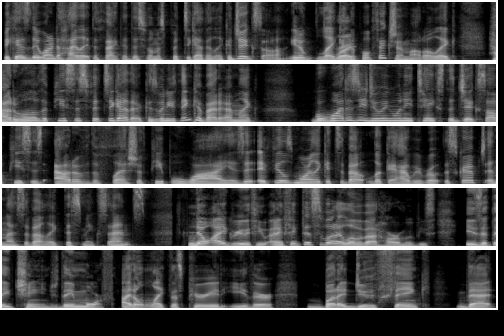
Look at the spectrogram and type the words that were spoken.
because they wanted to highlight the fact that this film is put together like a jigsaw, you know, like in the Pulp Fiction model. Like, how do all of the pieces fit together? Because when you think about it, I'm like, well, what is he doing when he takes the jigsaw pieces out of the flesh of people? Why is it? It feels more like it's about look at how we wrote the script and less about like this makes sense. No, I agree with you. And I think this is what I love about horror movies is that they change, they morph. I don't like this period either, but I do think that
